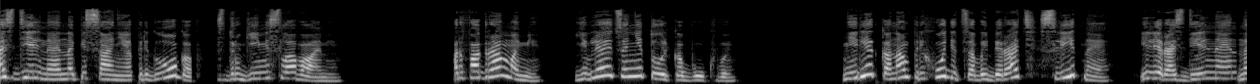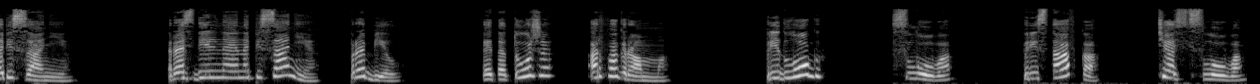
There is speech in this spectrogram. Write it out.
раздельное написание предлогов с другими словами. Орфограммами являются не только буквы. Нередко нам приходится выбирать слитное или раздельное написание. Раздельное написание – пробел. Это тоже орфограмма. Предлог – слово. Приставка – часть слова.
